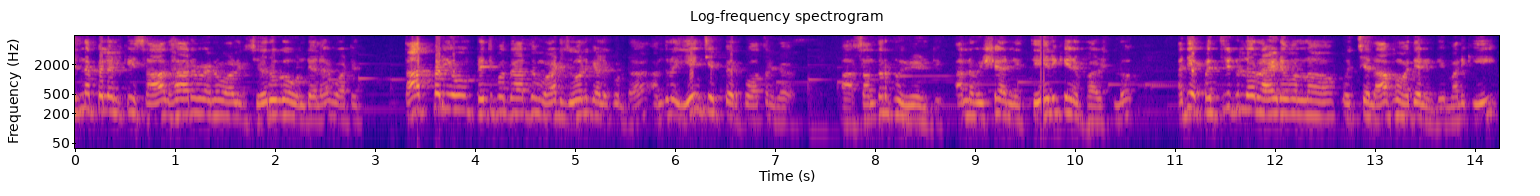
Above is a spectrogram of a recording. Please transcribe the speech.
చిన్న పిల్లలకి సాధారణమైన వాళ్ళకి చేరువుగా ఉండేలా వాటి తాత్పర్యం ప్రతి పదార్థం వాటి జోలికి వెళ్ళకుండా అందులో ఏం చెప్పారు పోతలు గారు? ఆ సందర్భం ఏంటి అన్న విషయాన్ని తేలికైన భాషలో అదే పత్రికల్లో రాయడం వల్ల వచ్చే లాభం అదేనండి. మనకి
